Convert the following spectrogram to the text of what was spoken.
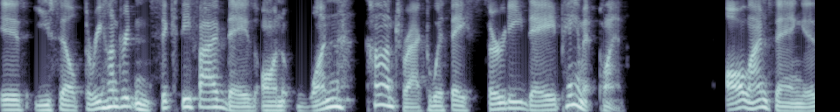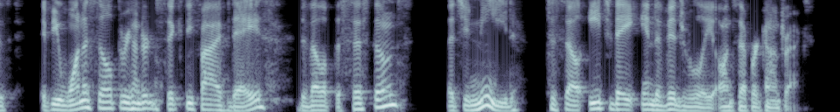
is you sell 365 days on one contract with a 30 day payment plan. All I'm saying is if you want to sell 365 days, develop the systems that you need to sell each day individually on separate contracts.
